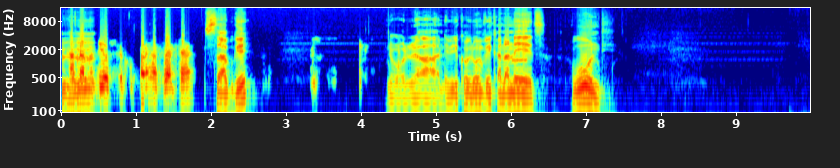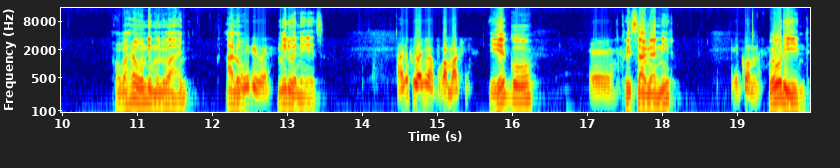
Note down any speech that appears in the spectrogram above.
mm-hmm. sabwe ntibiri ko birumvikana neza wundi ubu hari uwundi munywanyi alo mwiriwe neza aha yego eh. ku isanganiro yego we urinde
